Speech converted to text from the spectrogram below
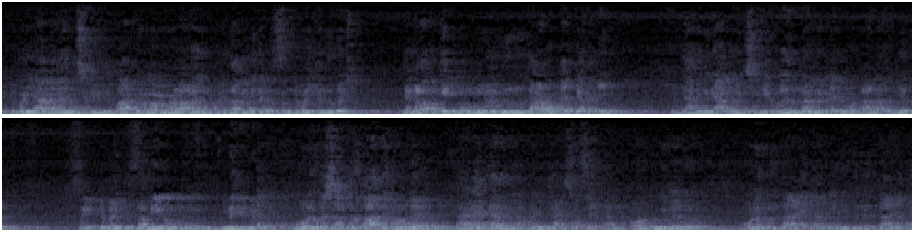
എട്ട് മണിയാകാൻ അഞ്ച് മിനിറ്റ് ബാക്കിയുള്ളപ്പോഴാണ് വനിതാവിന്റെ പ്രസിഡന്റ് വിളിക്കുന്നത്. ഞങ്ങളൊക്കെ ഇപ്പൊ മുകളിൽ നിന്ന് താഴോട്ടേക്ക് ഇറങ്ങി. ഞാനിങ്ങനെ ആലോചിച്ചു എവിടെ നിന്നാണ് ഇവിടെ എങ്ങോട്ടാണ് ഇറങ്ങിയത്? അപ്പൊ എട്ട് മണിക്ക് സമയവും ഇവരിവിടെ മുകളിലത്തെ ഷട്ടർ ബാധ്യതയുണ്ട് താഴേക്കാരുന്നു അപ്പൊ എനിക്ക് ആശ്വാസം കാരണം കുഴപ്പമില്ലല്ലോ. മുകളിൽ നിന്ന് ഇതിന് താഴേക്ക്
